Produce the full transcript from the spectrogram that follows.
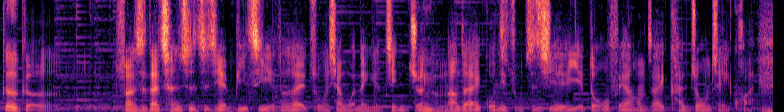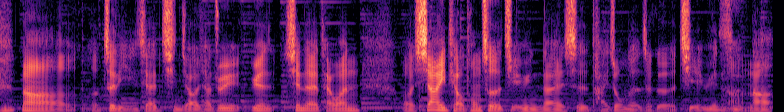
各个。算是在城市之间彼此也都在做相关的一个竞争啊。嗯、那在国际组织其实也都非常在看重这一块。嗯、那呃，这里再请教一下，就是因为现在台湾呃下一条通车的捷运，应该是台中的这个捷运啊。那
